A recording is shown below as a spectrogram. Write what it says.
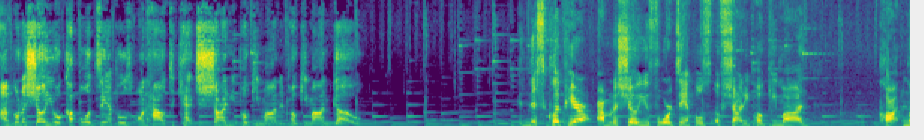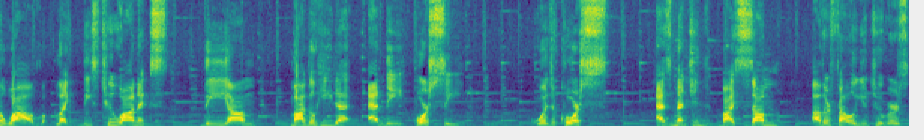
I'm going to show you a couple examples on how to catch shiny Pokemon in Pokemon Go. In this clip here, I'm going to show you four examples of shiny Pokemon caught in the wild, like these two Onix, the um, Makuhita, and the Horsea, which of course, as mentioned by some other fellow YouTubers,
